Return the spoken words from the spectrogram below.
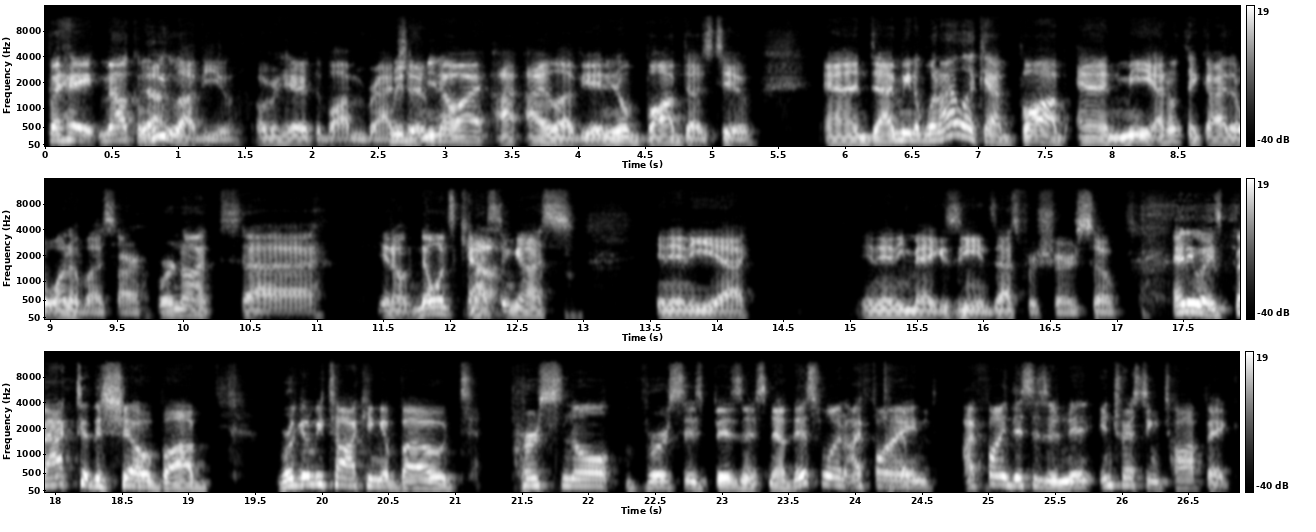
But hey, Malcolm, yeah. we love you over here at the Bob and Brad we show. Do. And you know, I, I, I love you, and you know, Bob does too. And I mean, when I look at Bob and me, I don't think either one of us are. We're not. Uh, you know, no one's casting no. us in any uh, in any magazines, that's for sure. So, anyways, back to the show, Bob. We're going to be talking about personal versus business. Now, this one I find I find this is an interesting topic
